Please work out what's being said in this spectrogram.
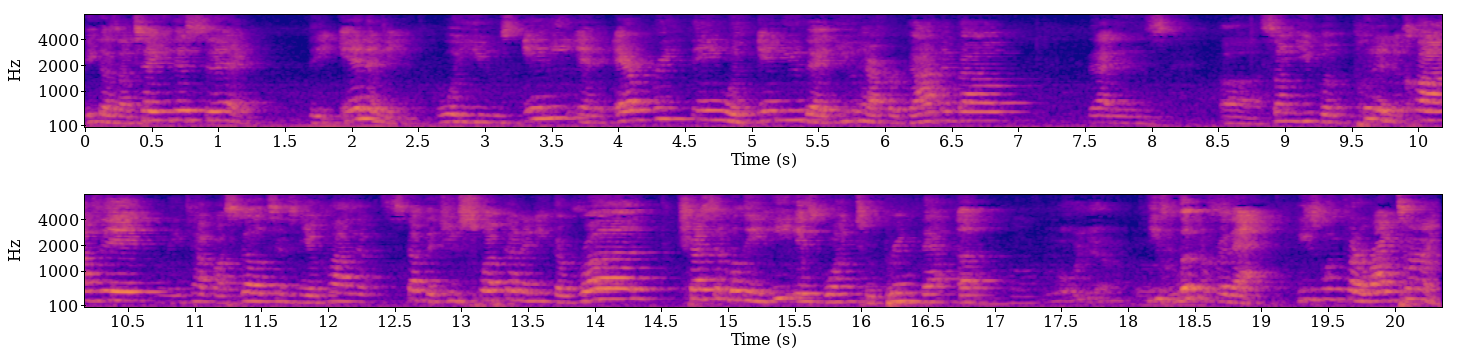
Because I'll tell you this today, the enemy will use any and everything within you that you have forgotten about. That is uh, something you've been put in the closet. When you talk about skeletons in your closet, stuff that you swept underneath the rug. Trust and believe He is going to bring that up. Oh yeah. He's looking for that. He's looking for the right time.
